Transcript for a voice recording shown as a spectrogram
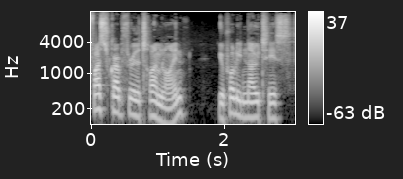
if I scrub through the timeline, you'll probably notice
